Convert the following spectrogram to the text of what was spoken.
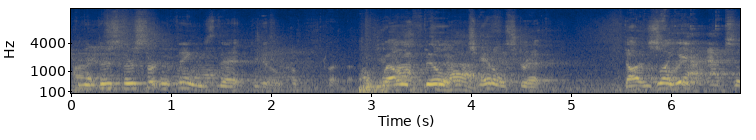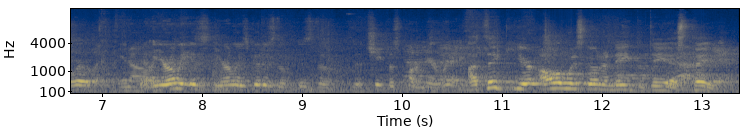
parts. There's there's certain things that you know a, a, a have to well-built channel strip does. Well, for yeah, absolutely. You You know. know, you're only as you're only as good as the is the, the cheapest part in your rig. I think you're always going to need the DSP.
